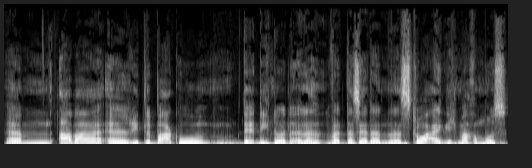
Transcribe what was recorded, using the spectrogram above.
Ähm, aber äh, Riedle Baku, der nicht nur, dass er dann das Tor eigentlich machen muss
